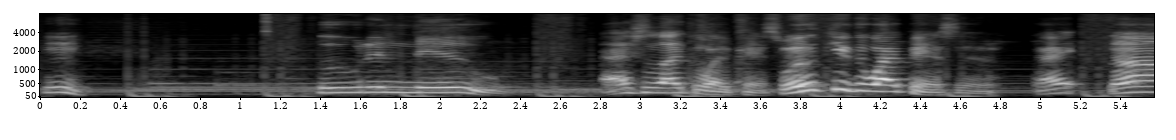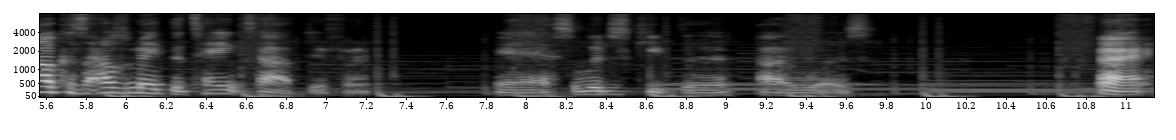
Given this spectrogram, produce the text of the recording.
Hmm. Who'da knew? I actually like the white pants. We'll keep the white pants in, right? No, because I was make the tank top different. Yeah, so we'll just keep the how it was. All right.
